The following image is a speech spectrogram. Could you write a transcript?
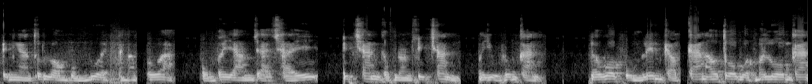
เป็นงานทดลองผมด้วยนะครับ เพราะว่าผมพยายามจะใช้fiction กับ non-fiction มาอยู่ร่วมกัน แล้วก็ผมเล่นกับการเอาตัวบทมารวมกัน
